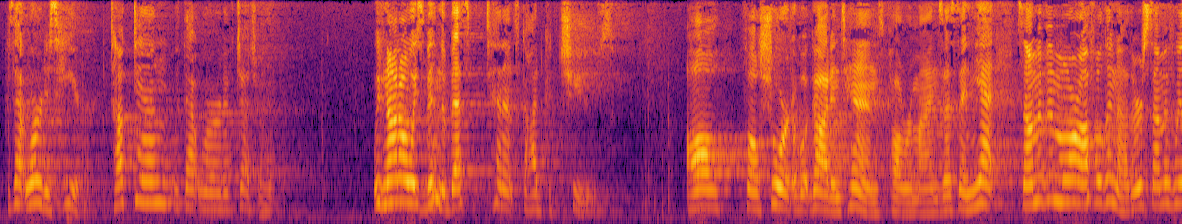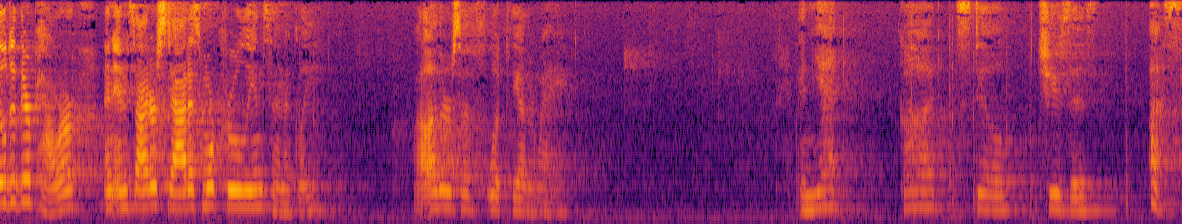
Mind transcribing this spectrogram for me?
Because that word is here, tucked in with that word of judgment. We've not always been the best tenants God could choose. All fall short of what God intends, Paul reminds us, and yet some have been more awful than others. Some have wielded their power and insider status more cruelly and cynically, while others have looked the other way. And yet, God still chooses us.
